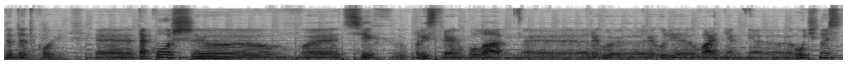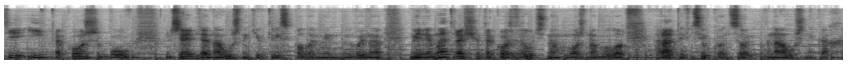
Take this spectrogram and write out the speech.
додаткові. Е, Також е, в цих пристроях була е, регу- регулювання е, гучності, і також був джель для наушників 3,5 мм, що також зручно можна було грати в цю консоль в наушниках.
